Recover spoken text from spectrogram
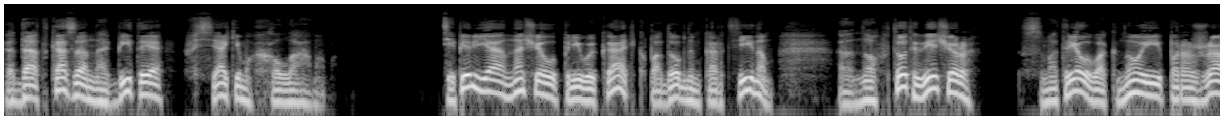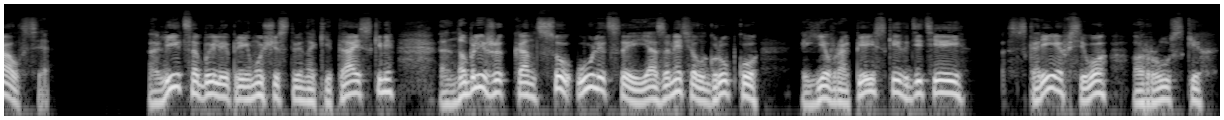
до отказа набитые всяким хламом. Теперь я начал привыкать к подобным картинам, но в тот вечер смотрел в окно и поражался. Лица были преимущественно китайскими, но ближе к концу улицы я заметил группку европейских детей, скорее всего, русских.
